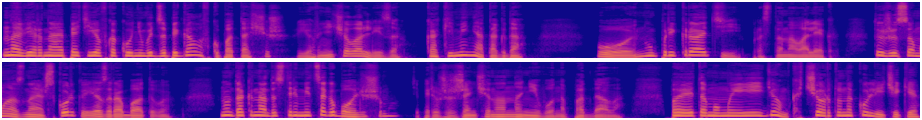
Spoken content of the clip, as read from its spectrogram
«Наверное, опять ее в какую-нибудь забегаловку потащишь?» — ерничала Лиза. «Как и меня тогда». «Ой, ну прекрати», — простонал Олег. «Ты же сама знаешь, сколько я зарабатываю. Ну так надо стремиться к большему. Теперь уже женщина на него нападала. Поэтому мы и идем к черту на куличике,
